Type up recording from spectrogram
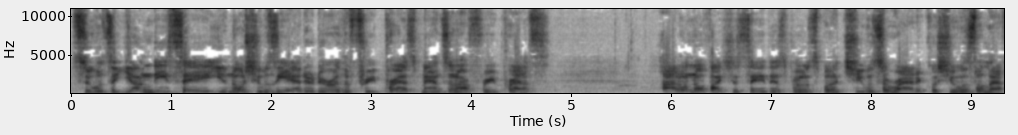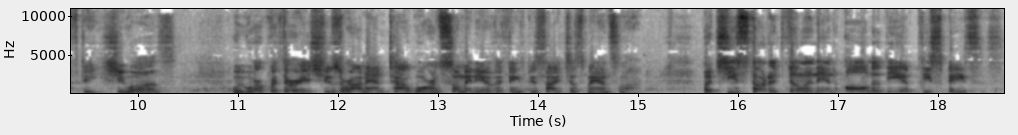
Sue was a young Nisei. You know, she was the editor of the Free Press, Manzanar Free Press. I don't know if I should say this, Bruce, but she was a radical. She was a lefty. She was. We work with her issues around anti-war and so many other things besides just Manzanar. But she started filling in all of the empty spaces,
